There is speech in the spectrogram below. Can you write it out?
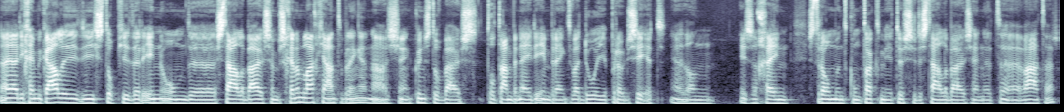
Nou ja, die chemicaliën die stop je erin om de stalen buis een beschermlaagje aan te brengen. Nou, als je een kunststofbuis tot aan beneden inbrengt, waardoor je produceert, ja, dan is er geen stromend contact meer tussen de stalen buis en het uh, water.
